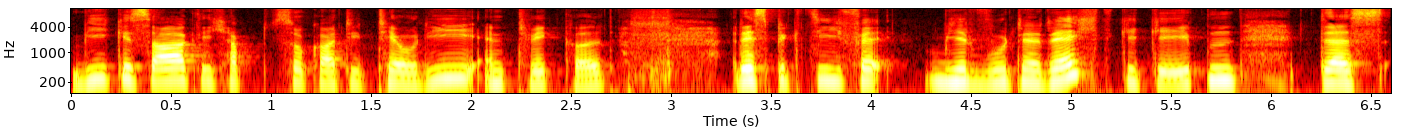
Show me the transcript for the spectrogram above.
wie gesagt, ich habe sogar die Theorie entwickelt, respektive mir wurde recht gegeben, dass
